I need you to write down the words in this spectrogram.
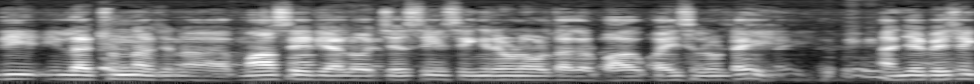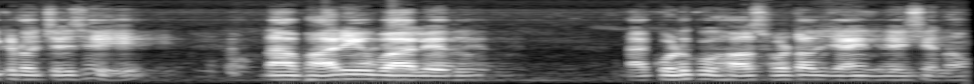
ఇది ఇలా చిన్న చిన్న మాస్ ఏరియాలో వచ్చేసి సింగరేణి దగ్గర బాగా పైసలు ఉంటాయి అని చెప్పేసి ఇక్కడ వచ్చేసి నా భార్యకు బాగాలేదు నా కొడుకు హాస్పిటల్ జాయిన్ చేసాను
